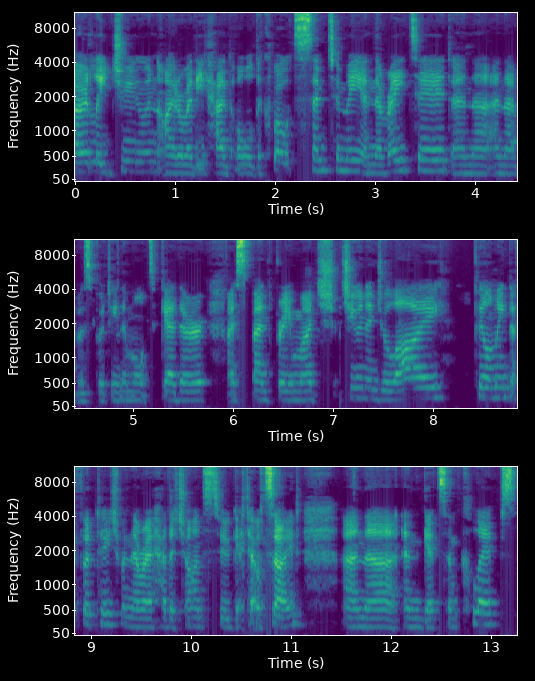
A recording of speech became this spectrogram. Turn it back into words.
early June, I already had all the quotes sent to me and narrated, and uh, and I was putting them all together. I spent pretty much June and July filming the footage whenever I had a chance to get outside and uh, and get some clips.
